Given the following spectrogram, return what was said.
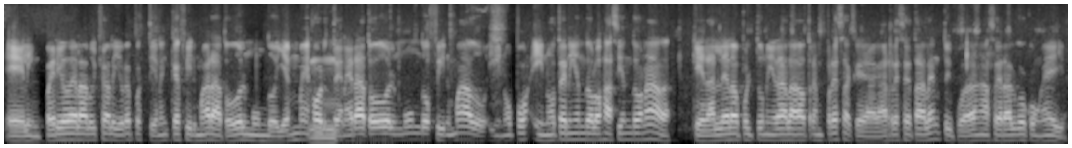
el imperio de la lucha libre pues tienen que firmar a todo el mundo y es mejor tener a todo el mundo firmado y no, y no teniéndolos haciendo nada que darle la oportunidad a la otra empresa que agarre ese talento y puedan hacer algo con ellos.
